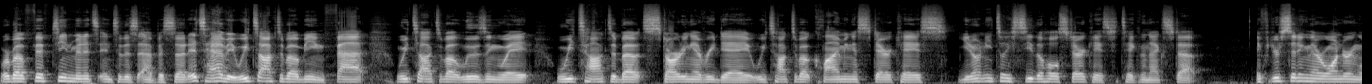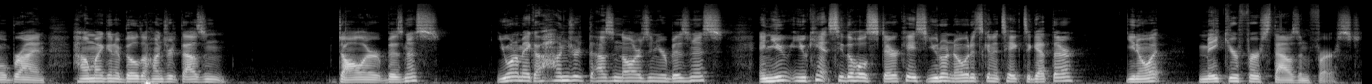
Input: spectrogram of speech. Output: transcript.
We're about 15 minutes into this episode. It's heavy. We talked about being fat. We talked about losing weight. We talked about starting every day. We talked about climbing a staircase. You don't need to see the whole staircase to take the next step. If you're sitting there wondering, well, Brian, how am I going to build a $100,000 business? You want to make a $100,000 in your business and you, you can't see the whole staircase? You don't know what it's going to take to get there? You know what? make your first thousand first.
